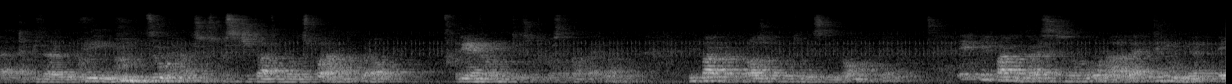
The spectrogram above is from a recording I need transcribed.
eh, Capitale dei Quini, Zurna, che sono spesso citati in modo sporadico, però rientrano tutti sotto questo cappello. Il parco archeologico culturisivo e il parco interesse comunale di Lumine e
